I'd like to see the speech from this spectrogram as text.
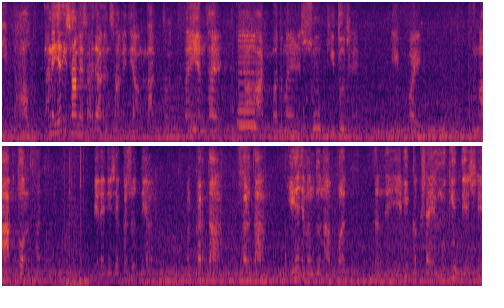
એ ભાવ. અને એની સામે સહજાનંદ સ્વામીજી આમ લાગતો હોય. અહીં એમ થાય કે આઠ પદમાં એણે શું કીધું છે, એ કોઈ માપતોલ થતો. પેલે દિવસે કશું જ નહીં આવે. પણ કરતા કરતા એ જ બંધુના પદ તમને એવી કક્ષાએ મૂકી દેશે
